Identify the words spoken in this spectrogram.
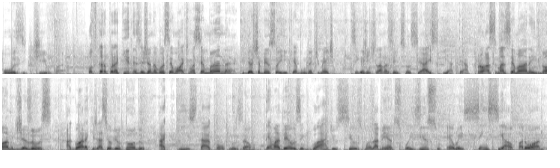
positiva. Vou ficando por aqui, desejando a você uma ótima semana. Que Deus te abençoe e abundantemente. Siga a gente lá nas redes sociais e até a próxima semana, em nome de Jesus. Agora que já se ouviu tudo, aqui está a conclusão. Tema Deus e guarde os seus mandamentos, pois isso é o essencial para o homem.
